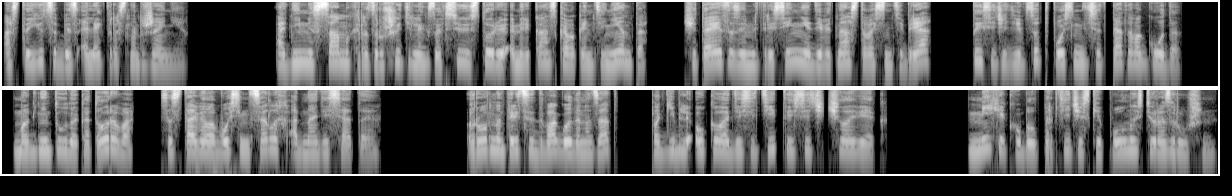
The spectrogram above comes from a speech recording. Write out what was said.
остаются без электроснабжения. Одним из самых разрушительных за всю историю американского континента считается землетрясение 19 сентября 1985 года, магнитуда которого составила 8,1. Ровно 32 года назад погибли около 10 тысяч человек. Мехико был практически полностью разрушен.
